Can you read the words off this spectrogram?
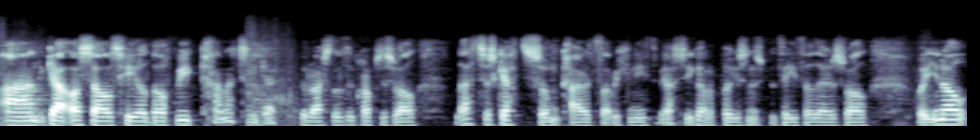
and get ourselves healed up. We can actually get the rest of the crops as well. Let's just get some carrots that we can eat. We actually got a poisonous potato there as well. But you know,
